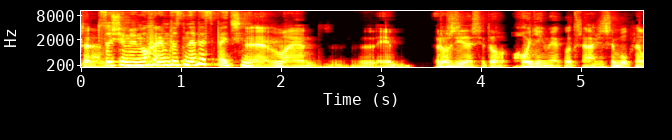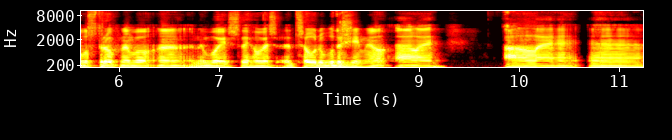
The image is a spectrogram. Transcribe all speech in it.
teda, Což je mimochodem dost nebezpečné. E, rozdíl, jestli to hodím, jako třeba, že se boukne o strop, nebo, eh, nebo jestli ho celou dobu držím, jo? ale, ale eh,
